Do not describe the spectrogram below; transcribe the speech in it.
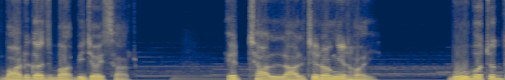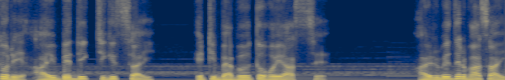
বারগাছ বা বিজয় সার। এর ছাল লালচে রঙের হয়। বহু বছর ধরে আয়ুর্বেদিক চিকিৎসায় এটি ব্যবহৃত হয়ে আসছে। আয়ুর্বেদের ভাষায়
